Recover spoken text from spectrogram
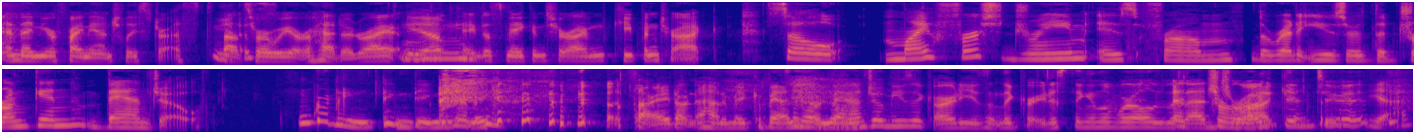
and then you're financially stressed. That's Yes. where we are headed, right? Yep. Okay, just making sure I'm keeping track. So, my first dream is from the Reddit user, the Drunken Banjo. Ding, ding, ding, ding. Sorry, I don't know how to make a banjo noise. Banjo music already isn't the greatest thing in the world, and then add drunk into it. Yeah.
